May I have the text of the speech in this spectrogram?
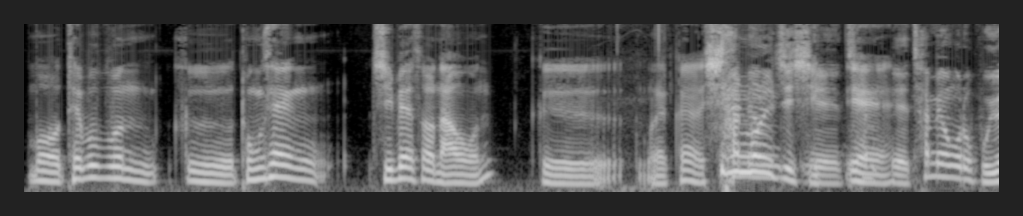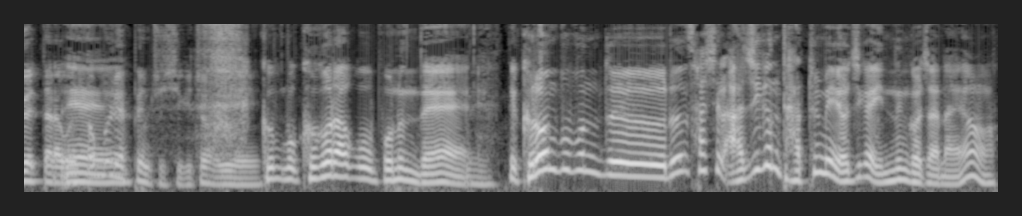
뭐 대부분 그 동생 집에서 나온 그 뭐랄까요 실물 지식 예, 참, 예. 예, 차명으로 보유했다라고 예. WFM 주식이죠. 예. 그뭐 그거라고 보는데 네. 그런 부분들은 사실 아직은 다툼의 여지가 있는 거잖아요.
